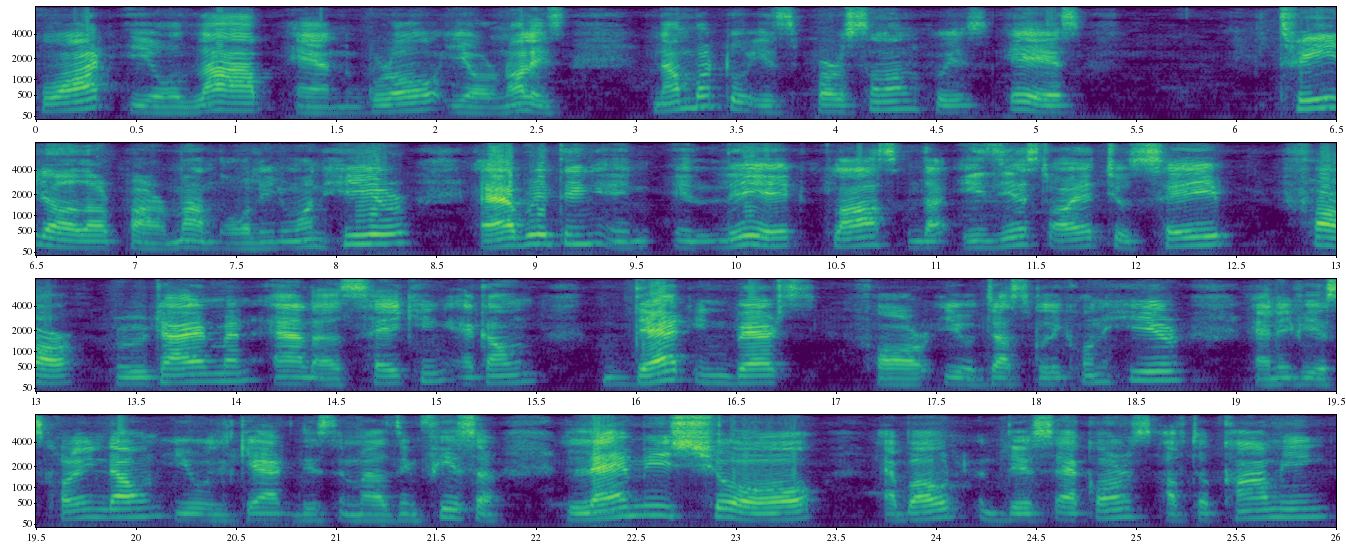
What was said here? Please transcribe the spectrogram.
what you love and grow your knowledge. Number two is personal which is $3 per month all in one here everything in elite plus the easiest way to save for retirement and a saving account. That invests for you. Just click on here and if you're scrolling down you will get this amazing feature. Let me show about this accounts after coming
